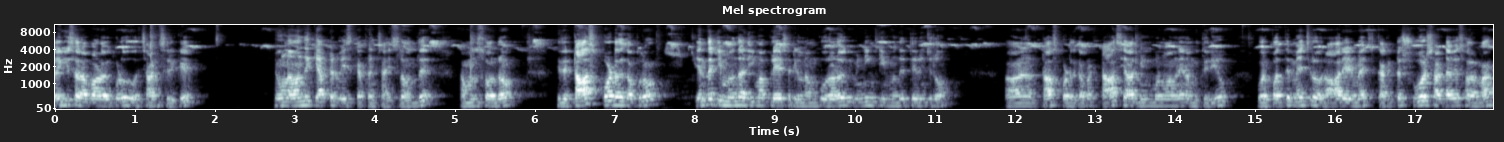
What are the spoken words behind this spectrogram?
ககிசராபாட கூட ஒரு சான்ஸ் இருக்குது இவங்கள வந்து கேப்டன் வைஸ் கேப்டன் சாய்ஸில் வந்து நம்ம வந்து சொல்கிறோம் இது டாஸ் போட்டதுக்கப்புறம் எந்த டீம் வந்து அதிகமாக பிளேயர்ஸ் எடுக்கலாம் நமக்கு ஓரளவுக்கு வின்னிங் டீம் வந்து தெரிஞ்சிடும் டாஸ் போட்டதுக்கப்புறம் டாஸ் யார் வின் பண்ணுவாங்கன்னே நமக்கு தெரியும். ஒரு பத்து மேட்ச்சில் ஒரு ஆறு ஏழு மேட்ச் கரெக்டாக ஷுவர் ஷார்ட்டாகவே சொல்லலாம்.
